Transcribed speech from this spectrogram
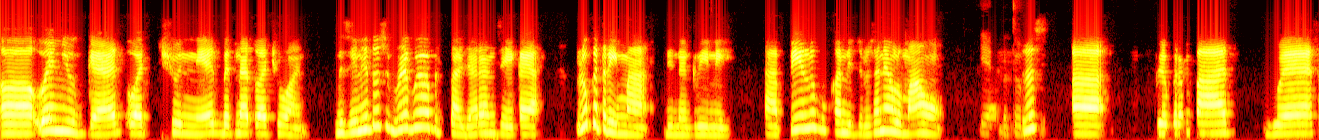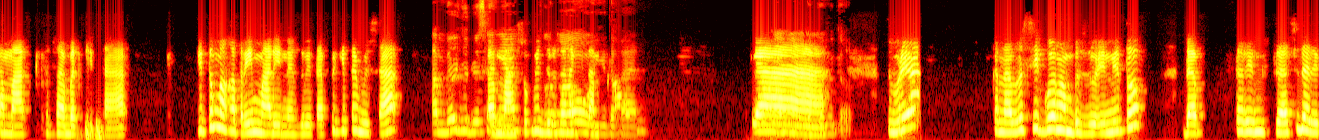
uh, when you get what you need but not what you want di sini tuh sebenarnya gue dapet pelajaran sih kayak lu keterima di negeri nih tapi lu bukan di jurusan yang lu mau. Iya, betul. Terus uh, gue berempat gue sama sahabat kita itu nggak keterima di negeri tapi kita bisa ambil jurusan uh, masuk di jurusan yang kita gitu kan. Ya. Hmm, sebenarnya kenapa sih gue ngambil judul ini tuh dap terinspirasi dari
